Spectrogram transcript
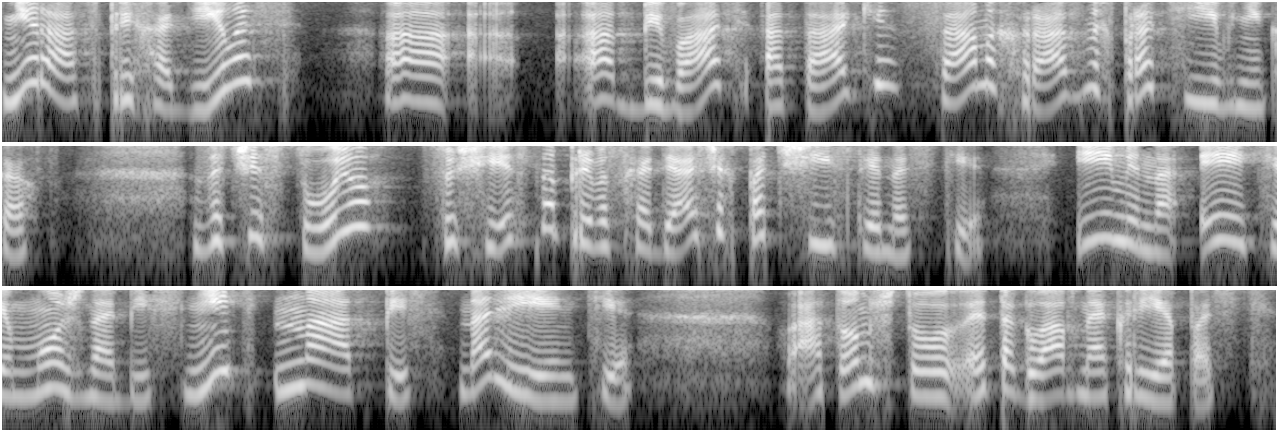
не раз приходилось а, отбивать атаки самых разных противников, зачастую существенно превосходящих по численности. Именно этим можно объяснить надпись на ленте о том, что это главная крепость.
